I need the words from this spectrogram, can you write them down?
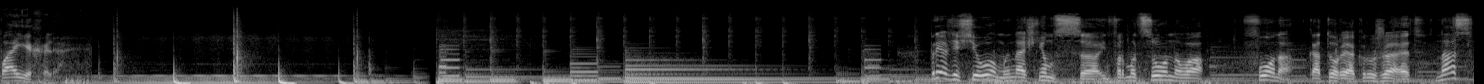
поехали. Прежде всего мы начнем с э, информационного фона, который окружает нас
